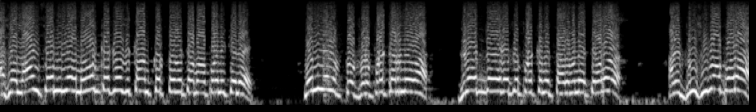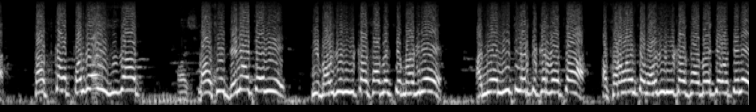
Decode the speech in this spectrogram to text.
अशा लहानशा मुलीला मारून टाकण्याचं काम कर्तव्य त्या बापाने केलंय. म्हणून या प्र- प्र- प्रकरणाला जिल्हा न्यायालयाचे प्रकरण चालवण्यात यावं आणि दुसरा पडा तात्काळ पंधरा दिवसात फाशी देण्यात यावी ही बहुजन विकास सभेची मागणी आहे. आम्ही या नीती व्यक्त करण्याचा सर्वांच्या बहुजन विकास सभेच्या वतीने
